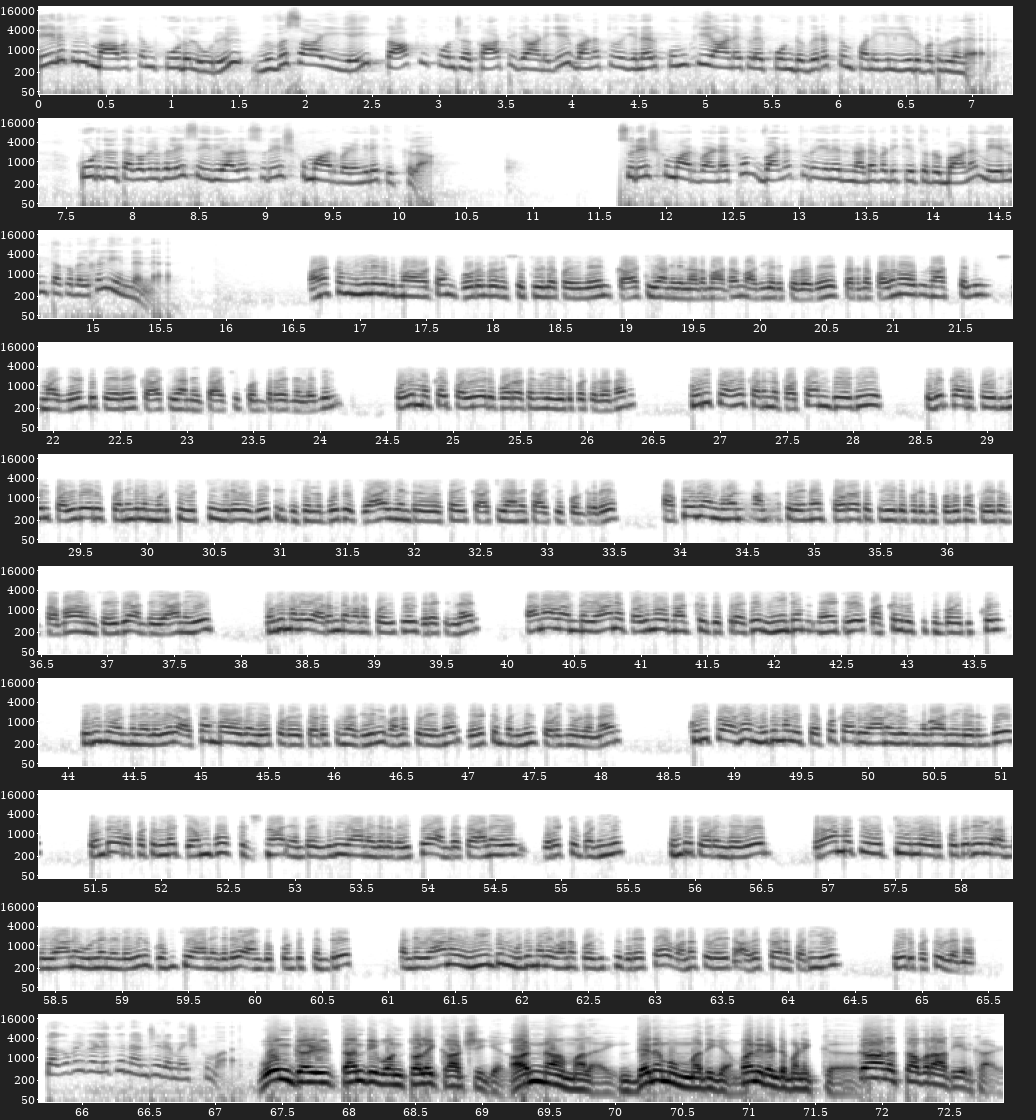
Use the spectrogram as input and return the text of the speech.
நீலகிரி மாவட்டம் கூடலூரில் விவசாயியை தாக்கிக் கொன்ற காட்டு யானையை வனத்துறையினர் கும்கி யானைகளை கொண்டு விரட்டும் பணியில் ஈடுபட்டுள்ளனர். கூடுதல் தகவல்களை செய்தியாளர் சுரேஷ்குமார் வழங்கிட கேட்கலாம். சுரேஷ்குமார் வணக்கம். வனத்துறையினர் நடவடிக்கை தொடர்பான மேலும் தகவல்கள் என்னென்ன? வணக்கம். நீலகிரி மாவட்டம் கூடலூர் சுற்றியுள்ள பகுதிகளில் காட்டு யானைகள் நடமாட்டம் அதிகரித்துள்ளது. கடந்த பதினோரு நாட்களில் சுமார் இரண்டு பேரை காட்டு யானை தாக்கி கொன்ற நிலையில் பொதுமக்கள் பல்வேறு போராட்டங்களில் ஈடுபட்டுள்ளனர். குறிப்பாக கடந்த பத்தாம் தேதி எதிர்காடு பகுதியில் பல்வேறு பணிகளை முடித்துவிட்டு இரவு வீட்டிற்கு செல்லும் போது ஜாய் என்ற விவசாயி காட்டு யானை தாக்கிக் கொண்டது அப்போது அங்கு வந்து வனத்துறையினர் போராட்டத்தில் ஈடுபட்டிருந்த பொதுமக்களிடம் சமாதானம் செய்து அந்த யானையை முதுமலை அறந்த வனப்பகுதியில் விரட்டினர். ஆனால் அந்த யானை பதினோரு நாட்களுக்கு பிறகு மீண்டும் நேற்று மக்கள் வசிக்கும் பகுதிக்குள் திரும்பி வந்த நிலையில் அசம்பாவிதம் ஏற்படுவதை தடுக்கும் வகையில் வனத்துறையினர் விரட்டும் பணியில் தொடங்கியுள்ளனர். குறிப்பாக முதுமலை தெப்பக்காடு யானைகள் முகாமில் இருந்து கொண்டு வரப்பட்டுள்ள ஜம்பு கிருஷ்ணா என்ற இரு யானைகளை வைத்து அந்த யானையை விரட்டும் பணியில் இன்று தொடங்கியது. கிராமத்தை ஒட்டியுள்ள ஒரு புதரில் அந்த யானை உள்ள நிலையில் கும்கி யானைகளை அங்கு கொண்டு சென்று அந்த யானையை மீண்டும் முதுமலை வனப்பகுதிக்கு விரட்ட வனத்துறையினர் அதற்கான பணியில் ஈடுபட்டுள்ளனர். தகவல்களுக்கு நன்றி ரமேஷ்குமார். உங்கள் தந்தி ஒன் தொலைக்காட்சியில் அண்ணாமலை தினமும் மதியம் பனிரெண்டு மணிக்கு காணத் தவறாதீர்கள்.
